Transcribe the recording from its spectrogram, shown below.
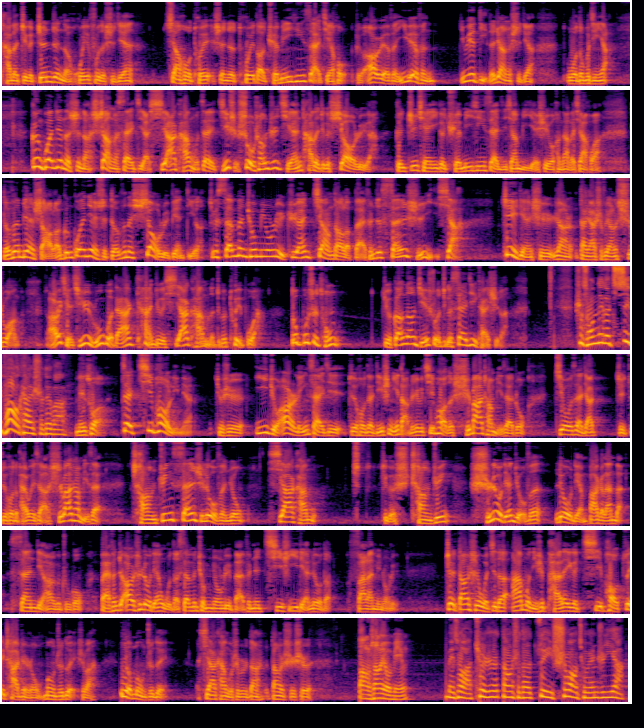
他的这个真正的恢复的时间向后推，甚至推到全明星赛前后，这个二月份、一月份、一月底的这样一个时间，我都不惊讶。更关键的是呢，上个赛季啊，西亚卡姆在即使受伤之前，他的这个效率啊。跟之前一个全明星赛季相比，也是有很大的下滑，得分变少了，更关键是得分的效率变低了。这个三分球命中率居然降到了百分之三十以下，这一点是让大家是非常的失望的。而且，其实如果大家看这个西亚卡姆的这个退步啊，都不是从这个刚刚结束的这个赛季开始的，是从那个气泡开始，对吧？没错，在气泡里面。就是一九二零赛季最后在迪士尼打的这个气泡的十八场比赛中，季后赛加这最后的排位赛啊，十八场比赛场均三十六分钟，西亚卡姆这个场均十六点九分，六点八个篮板，三点二个助攻，百分之二十六点五的三分球命中率，百分之七十一点六的罚篮命中率。这当时我记得阿木你是排了一个气泡最差阵容梦之队是吧？噩梦之队，西亚坎普是不是当当时是？榜上有名，没错啊，确实是当时的最失望球员之一啊。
